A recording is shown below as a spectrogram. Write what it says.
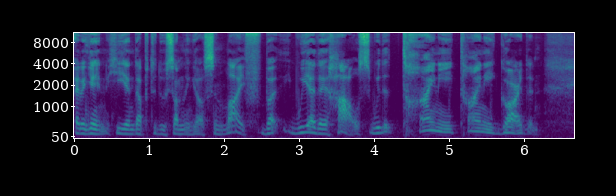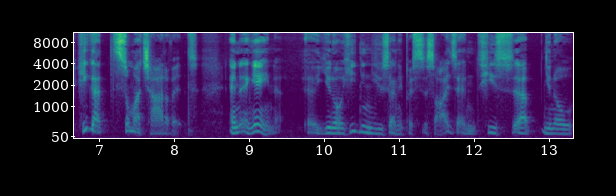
and again, he ended up to do something else in life. But we had a house with a tiny, tiny garden. He got so much out of it. And again, uh, you know, he didn't use any pesticides, and he's, uh, you know,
